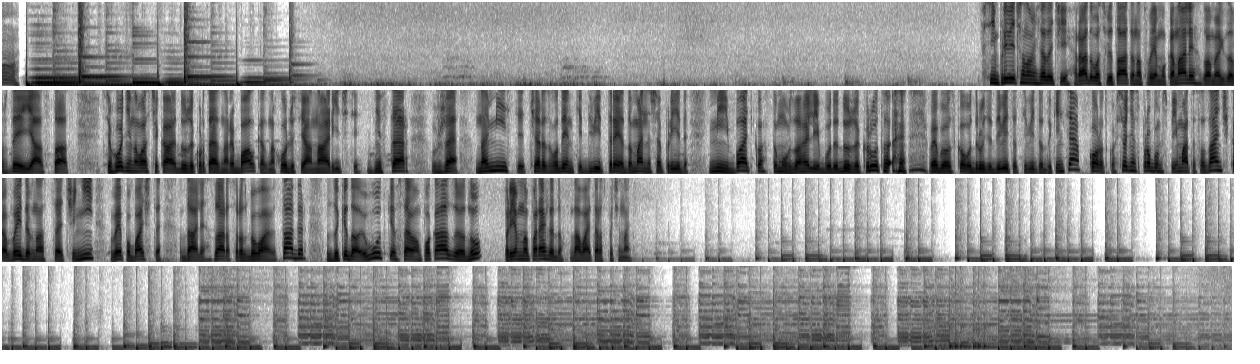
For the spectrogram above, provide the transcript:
Uh. Всім привіт, шановні глядачі! Радий вас вітати на своєму каналі. З вами, як завжди, я Стас. Сьогодні на вас чекає дуже крутезна рибалка. Знаходжусь я на річці Дністер. Вже на місці. Через годинки 2-3 до мене ще приїде мій батько. Тому взагалі буде дуже круто. Ви обов'язково, друзі, дивіться це відео до кінця. Коротко, сьогодні спробуємо спіймати сазанчика. Вийде в нас це чи ні, ви побачите далі. Зараз розбиваю табір, закидаю вудки, все вам показую. Ну, Приємного перегляду. Давайте розпочинати.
